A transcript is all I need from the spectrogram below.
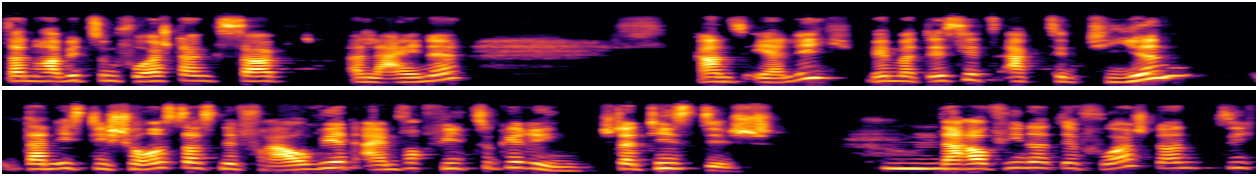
Dann habe ich zum Vorstand gesagt, alleine, ganz ehrlich, wenn wir das jetzt akzeptieren, dann ist die Chance, dass eine Frau wird, einfach viel zu gering, statistisch. Mhm. Daraufhin hat der Vorstand sich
